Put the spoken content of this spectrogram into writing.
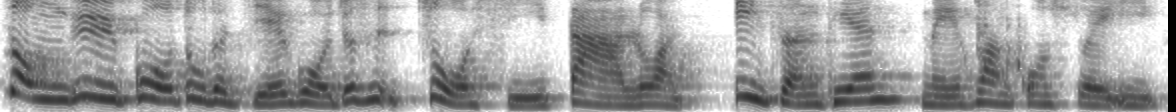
纵欲过度的结果就是作息大乱，一整天没换过睡衣。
